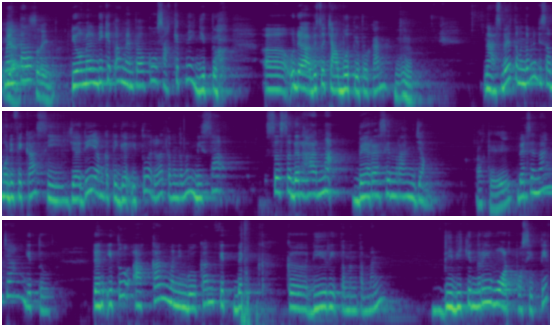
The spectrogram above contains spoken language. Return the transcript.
Ya, Mental sering. diomelin dikit ah mentalku sakit nih gitu. Eh, udah habis itu cabut gitu kan. Mm-mm. Nah, sebenarnya teman-teman bisa modifikasi. Jadi yang ketiga itu adalah teman-teman bisa sesederhana beresin ranjang. Oke. Beresin ranjang gitu. Dan itu akan menimbulkan feedback ke diri teman-teman, dibikin reward positif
